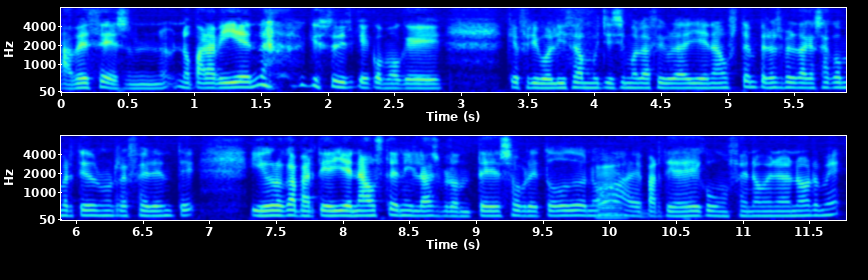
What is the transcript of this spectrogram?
a veces no, no para bien, quiero decir que como que, que frivoliza muchísimo la figura de Jane Austen, pero es verdad que se ha convertido en un referente y yo creo que a partir de Jane Austen y las Brontë sobre todo, ¿no? Mm. A partir de ahí como un fenómeno enorme.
